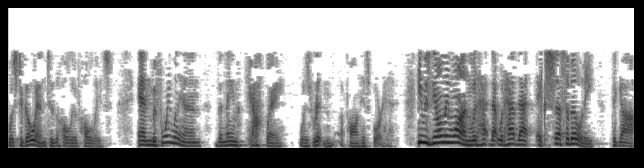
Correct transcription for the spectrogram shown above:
was to go into the Holy of Holies. And before he went in, the name Yahweh was written upon his forehead. He was the only one would ha- that would have that accessibility to God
